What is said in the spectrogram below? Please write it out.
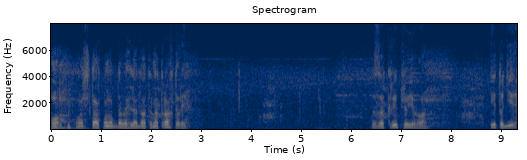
О, ось так воно буде виглядати на тракторі. Закріплю його. І тоді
